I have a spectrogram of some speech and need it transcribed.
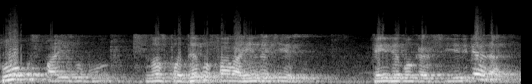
poucos países no mundo que nós podemos falar ainda que tem democracia e liberdade.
